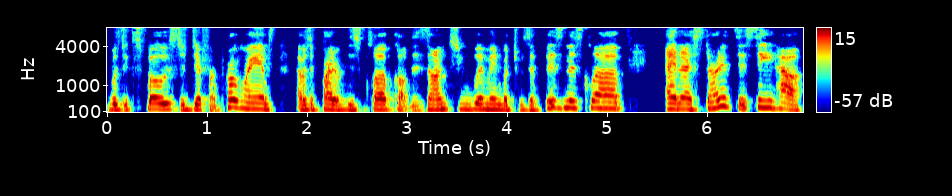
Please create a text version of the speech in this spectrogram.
was exposed to different programs. I was a part of this club called the Zantu Women, which was a business club. And I started to see how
